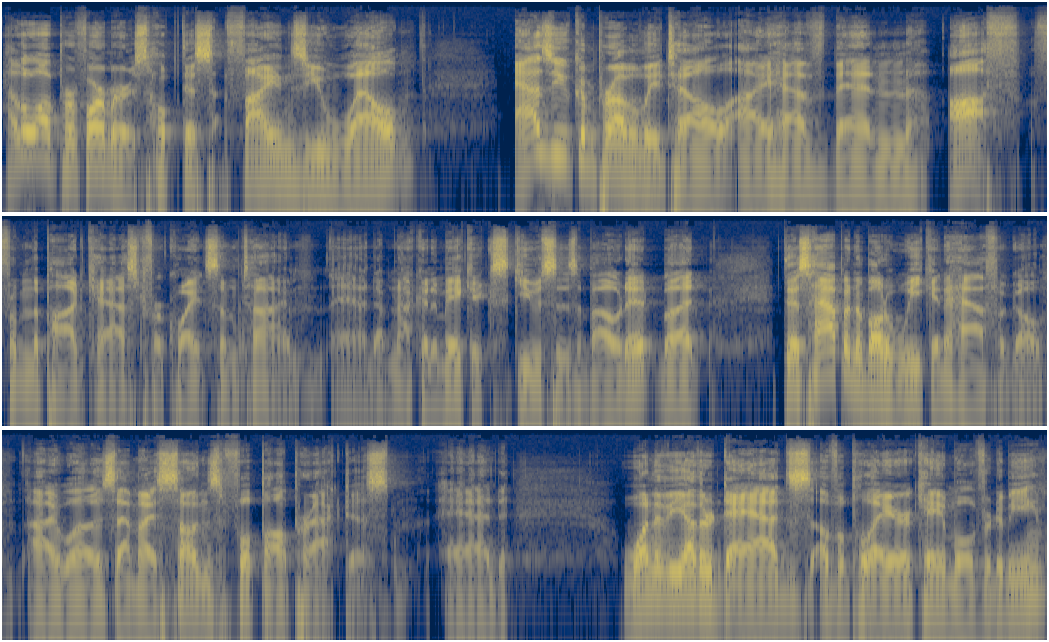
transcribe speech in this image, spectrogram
Hello, outperformers. Hope this finds you well. As you can probably tell, I have been off from the podcast for quite some time, and I'm not going to make excuses about it, but this happened about a week and a half ago. I was at my son's football practice, and one of the other dads of a player came over to me.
